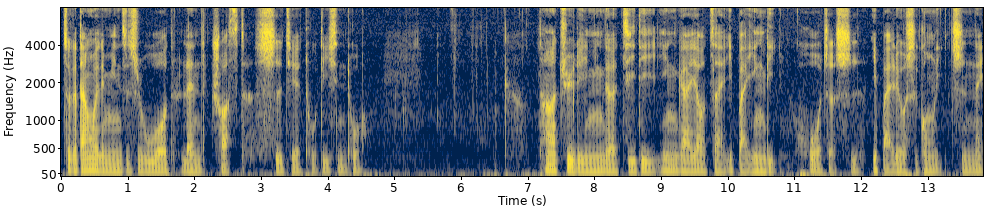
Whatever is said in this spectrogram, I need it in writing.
这个单位的名字是 World Land Trust 世界土地信托，它距离您的基地应该要在一百英里或者是一百六十公里之内。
